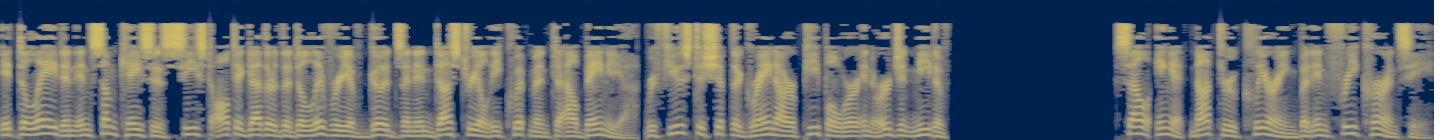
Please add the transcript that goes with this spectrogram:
It delayed and in some cases ceased altogether the delivery of goods and industrial equipment to Albania, refused to ship the grain our people were in urgent need of sell ingot not through clearing but in free currency,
